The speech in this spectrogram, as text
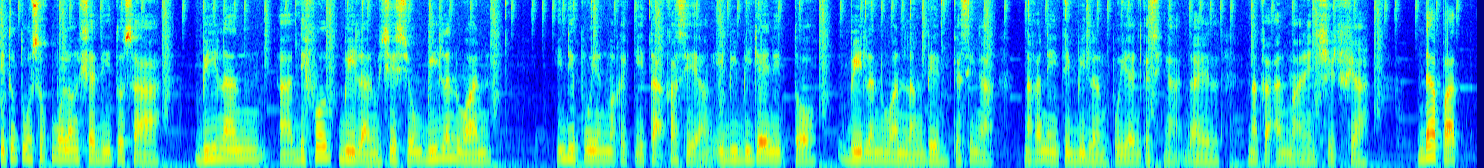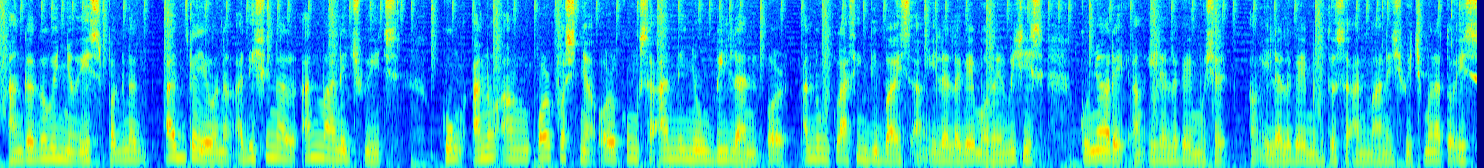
itutusok mo lang siya dito sa VLAN, ah, default VLAN which is yung VLAN 1, hindi po yan makikita kasi ang ibibigay nito VLAN 1 lang din kasi nga naka-native VLAN po yan kasi nga dahil naka-unmanaged siya. Dapat, ang gagawin nyo is pag nag-add kayo ng additional unmanaged switch, kung ano ang purpose niya or kung saan ninyong bilan or anong klaseng device ang ilalagay mo rin which is kunyari ang ilalagay mo siya ang ilalagay mo dito sa unmanaged switch mo na to is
